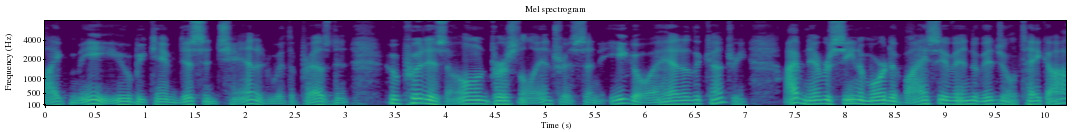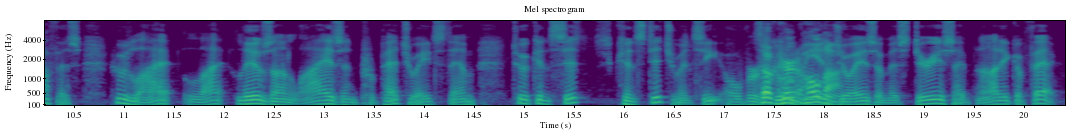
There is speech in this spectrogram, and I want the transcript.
like me who became disenchanted with the president who put his own personal interests and ego ahead of the country. I've never seen a more divisive individual take office who li- li- lives on lies and perpetuates them to a consi- constituency over So, whom Kurt, he hold on. enjoys a mysterious hypnotic effect.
